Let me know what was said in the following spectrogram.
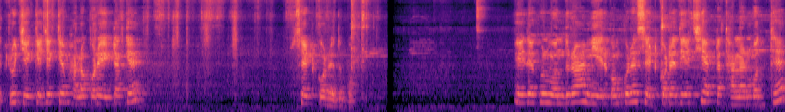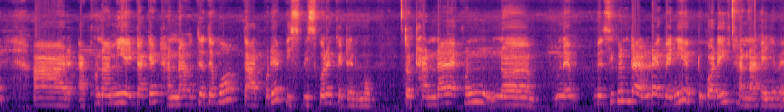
একটু চেকে চেকে ভালো করে এটাকে সেট করে দেবো। এই দেখুন বন্ধুরা, আমি এরকম করে সেট করে দিয়েছি একটা থালার মধ্যে। আর এখন আমি এটাকে ঠান্ডা হতে দেব, তারপরে পিস পিস করে কেটে নেব তো ঠান্ডা এখন মানে বেশিক্ষণ টাইম লাগবে নি, একটু পরেই ঠান্ডা হয়ে যাবে।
